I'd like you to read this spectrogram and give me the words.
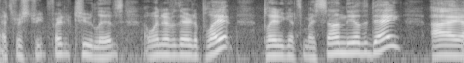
that's where Street Fighter 2 lives. I went over there to play it. Played against my son the other day. I This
